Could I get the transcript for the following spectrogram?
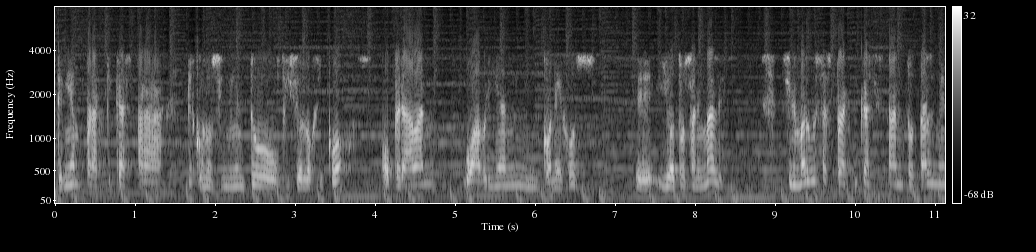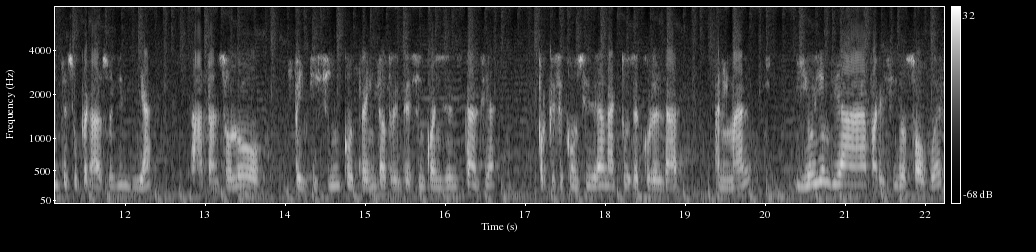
tenían prácticas para el conocimiento fisiológico, operaban o abrían conejos y otros animales. Sin embargo, estas prácticas están totalmente superadas hoy en día a tan solo 25, 30 o 35 años de distancia, porque se consideran actos de crueldad animal y hoy en día ha aparecido software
